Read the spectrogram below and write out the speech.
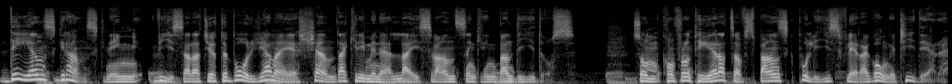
DNs granskning visar att göteborgarna är kända kriminella i svansen kring Bandidos som konfronterats av spansk polis flera gånger tidigare.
